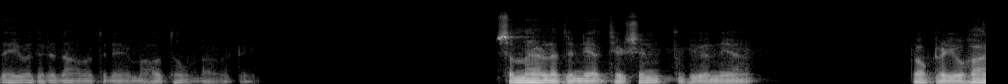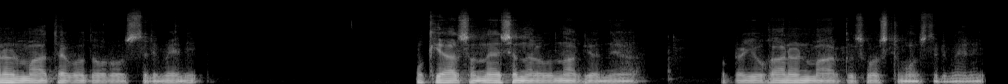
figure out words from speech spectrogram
ദൈവതിരുനാമത്തിന് മഹത്വം ഉണ്ടാകട്ടെ. സമ്മേളനത്തിന്റെ അധ്യക്ഷൻ അഭിവന്യ ഡോക്ടർ യുഹാനൻ മാത്തവോദോറോസ് തിരുമേനി. മുഖ്യ സന്ദേശം നൽകുന്ന അഭിവന്യ ഡോക്ടർ യുഹാനൻ മാർക്ക് സോസ്റ്റമോസ് തിരുമേനി.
